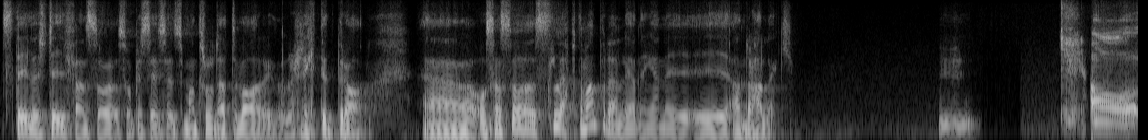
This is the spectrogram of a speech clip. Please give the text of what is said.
Steelers defense såg, såg precis ut som man trodde att det var. Riktigt bra. Eh, och sen så släppte man på den ledningen i, i andra halvlek. Mm. Ja,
